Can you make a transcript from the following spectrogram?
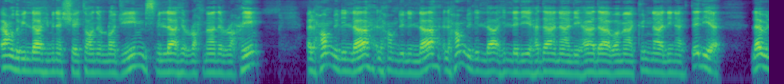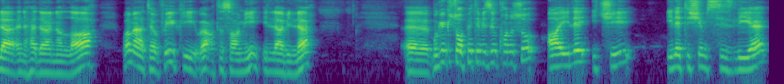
Euzu billahi mineşşeytanirracim. Bismillahirrahmanirrahim. Elhamdülillah, elhamdülillah, elhamdülillahillezî hedâna lihâdâ ve mâ kunnâ linehtediye levlâ en hedânallah ve mâ tevfîkî ve i'tisâmî illâ billah. Ee, bugünkü sohbetimizin konusu aile içi iletişimsizliğe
